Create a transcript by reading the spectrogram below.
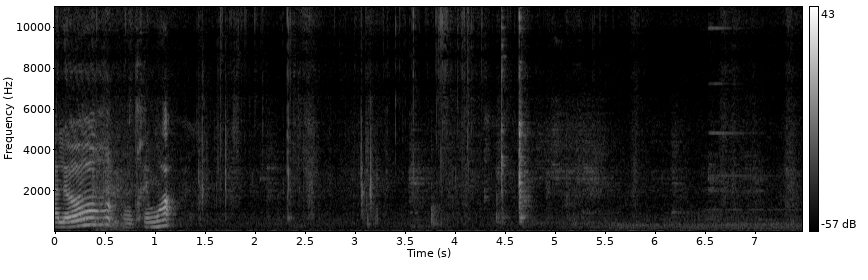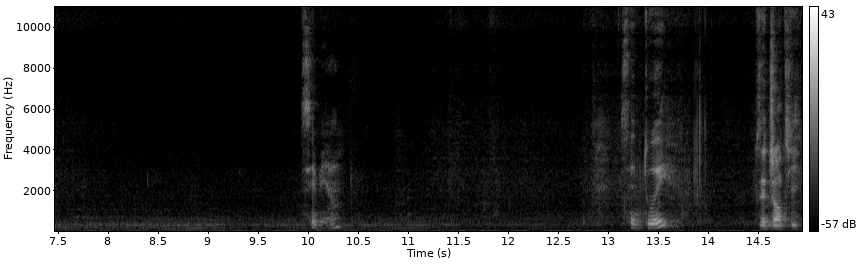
Alors, montrez-moi. C'est bien. Vous êtes doué Vous êtes gentil.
